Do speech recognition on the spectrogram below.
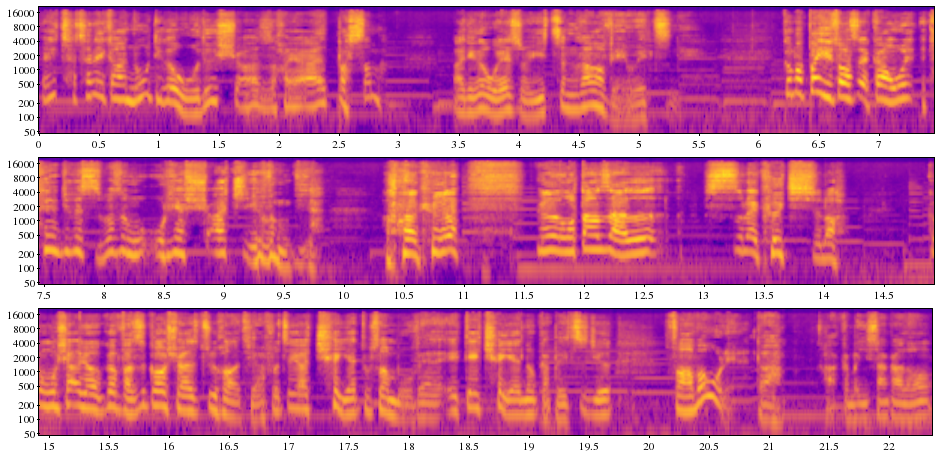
哎，测出来讲，侬迭个下头血压是好像也是八十嘛，啊，迭个还属于正常的范围之内。葛末八一早子一讲，我一听这个是勿是我屋里向血压计有问题啊？啊，搿个，搿个，我当时也是舒了一口气咯。搿我想，哟，搿勿是高血压是最好事体啊，否则要吃药多少麻烦。一旦吃药，侬搿辈子就放勿下来了，对伐？好，搿么医生讲侬，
